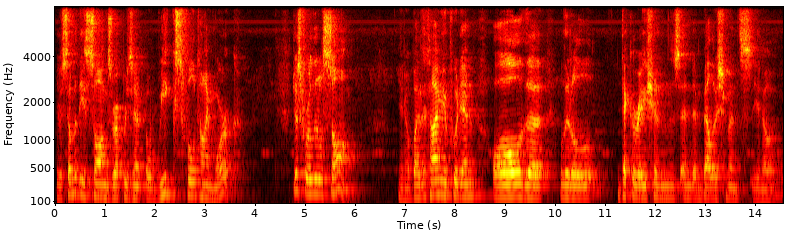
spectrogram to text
You know, some of these songs represent a week's full-time work just for a little song. You know, by the time you put in all the little decorations and embellishments, you know,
